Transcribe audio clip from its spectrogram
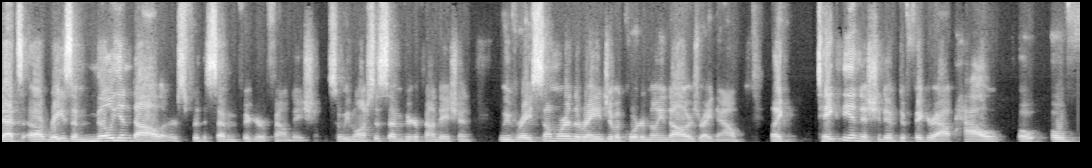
that's uh, raise a million dollars for the Seven Figure Foundation. So we launched the Seven Figure Foundation. We've raised somewhere in the range of a quarter million dollars right now. Like take the initiative to figure out how oh, oh,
